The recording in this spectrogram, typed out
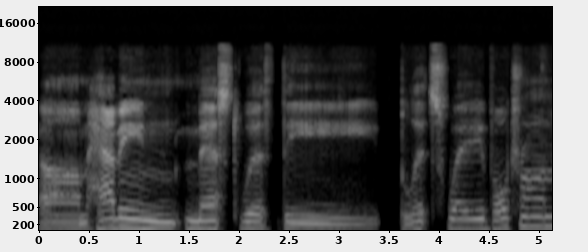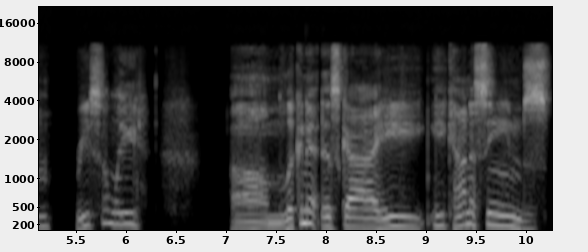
Um, having messed with the Blitzway Voltron recently, um, looking at this guy, he he kind of seems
